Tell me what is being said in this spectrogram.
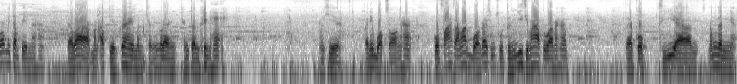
ก็ไม่จำเป็นนะฮะแต่ว่ามันอัปเกรดเพื่อให้มันแข็งแรงแข็งแกร่งขึ้นนะฮะโอเค ตอนนี้บวก2นะฮะกบฟ้าสามารถบวกได้สูงสุดถึง 25 ตัวนะครับ แต่กบสีอ่าน้ำเงินเนี่ย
